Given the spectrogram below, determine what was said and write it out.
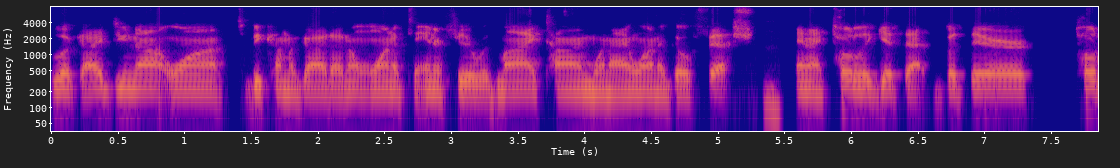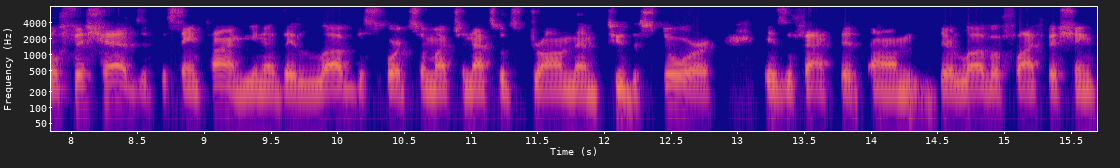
"Look, I do not want to become a guide. I don't want it to interfere with my time when I want to go fish." Hmm. And I totally get that, but they're total fish heads at the same time. You know, they love the sport so much, and that's what's drawn them to the store is the fact that um, their love of fly fishing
